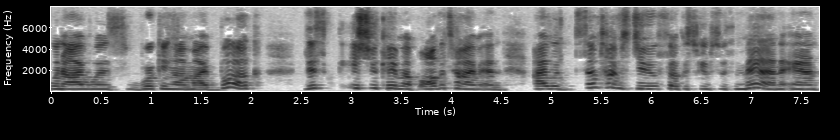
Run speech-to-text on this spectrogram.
when I was working on my book, this issue came up all the time and i would sometimes do focus groups with men and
